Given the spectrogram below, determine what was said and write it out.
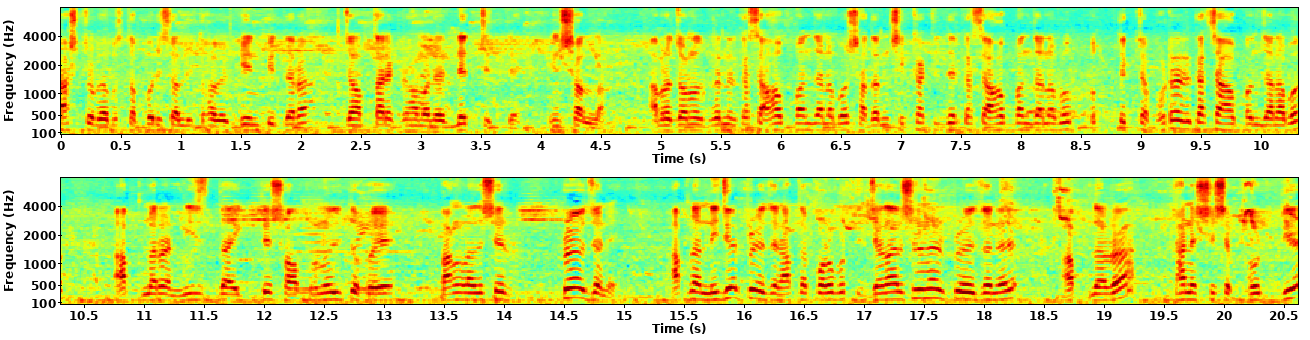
রাষ্ট্র ব্যবস্থা পরিচালিত হবে বিএনপির দ্বারা জনাব তারেক রহমানের নেতৃত্বে, ইনশাল্লাহ। আমরা জনগণের কাছে আহ্বান জানাব, সাধারণ শিক্ষার্থীদের কাছে আহ্বান জানাব, প্রত্যেকটা ভোটারের কাছে আহ্বান জানাব। আপনারা নিজ দায়িত্বে স্বপ্রণোদিত হয়ে বাংলাদেশের প্রয়োজনে, আপনার নিজের প্রয়োজনে, আপনার পরবর্তী জেনারেশনের প্রয়োজনে আপনারা ধানের শেষে ভোট দিয়ে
